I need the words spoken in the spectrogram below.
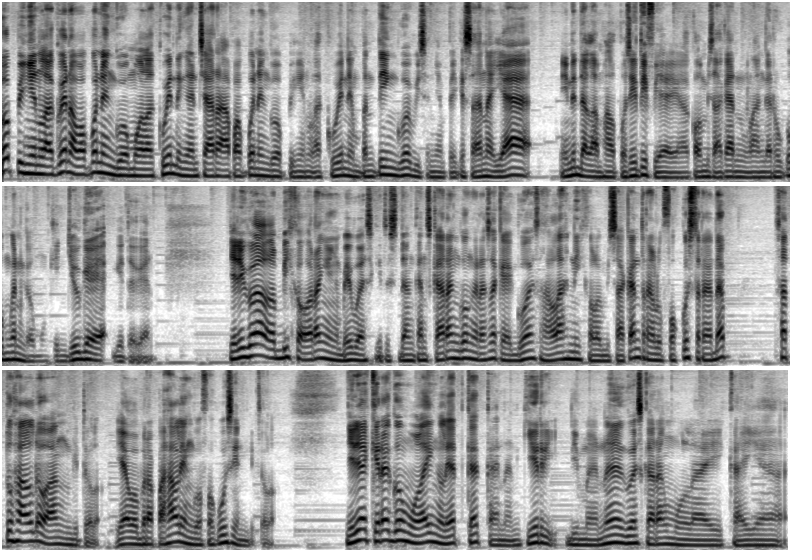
gue pingin lakuin apa pun yang gue mau lakuin dengan cara apa pun yang gue pingin lakuin. Yang penting gue bisa nyampe ke sana. Ya ini dalam hal positif ya, ya. kalau misalkan melanggar hukum kan gak mungkin juga ya gitu kan. Jadi gue lebih ke orang yang bebas gitu. Sedangkan sekarang gue ngerasa kayak gue salah nih kalau misalkan terlalu fokus terhadap satu hal doang gitu loh. Ya beberapa hal yang gue fokusin gitu loh jadi akhirnya gue mulai ngeliat ke kanan kiri di mana gue sekarang mulai kayak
